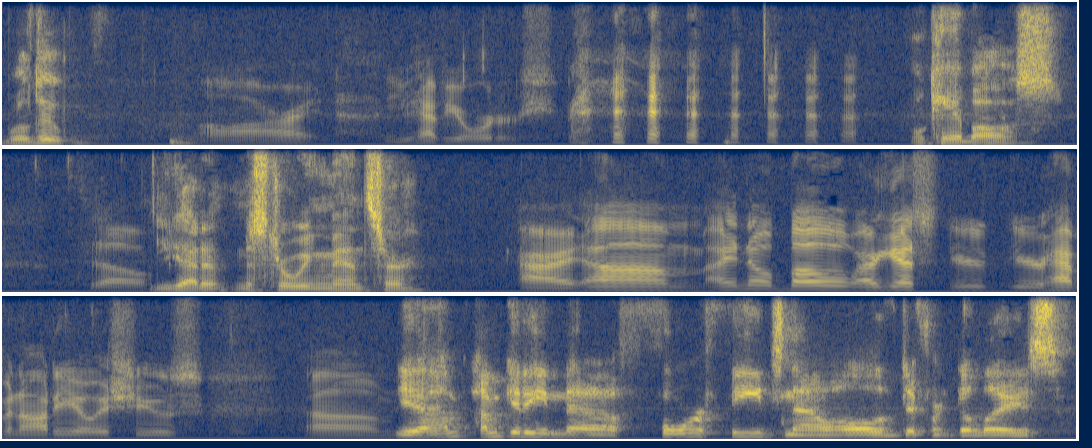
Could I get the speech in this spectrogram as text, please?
Will do. All right, you have your orders. okay, boss. So you got it, Mr. Wingman, sir. All right. Um, I know, Beau. I guess you're you're having audio issues. Um, yeah, I'm I'm getting uh, four feeds now, all of different delays.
